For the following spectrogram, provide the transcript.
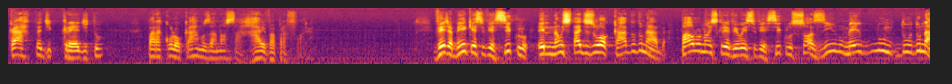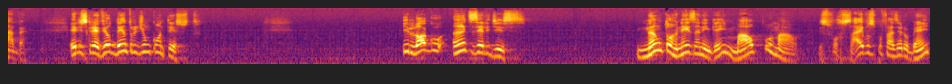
carta de crédito para colocarmos a nossa raiva para fora. Veja bem que esse versículo ele não está deslocado do nada. Paulo não escreveu esse versículo sozinho no meio do, do nada. Ele escreveu dentro de um contexto. E logo antes ele diz: Não torneis a ninguém mal por mal, esforçai-vos por fazer o bem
